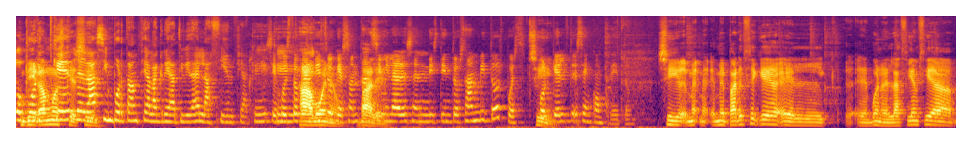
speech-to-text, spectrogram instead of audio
¿O por qué le das importancia a la creatividad en la ciencia? ¿Qué, sí, puesto que ah, has dicho que son tan similares en distintos ámbitos, pues ¿por qué es en concreto? Sí, me, parece que el, eh, bueno, en la ciencia,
